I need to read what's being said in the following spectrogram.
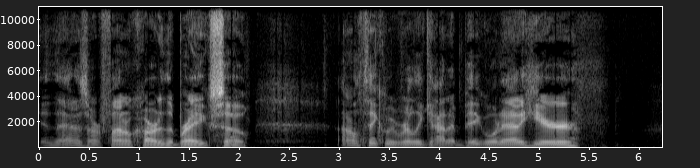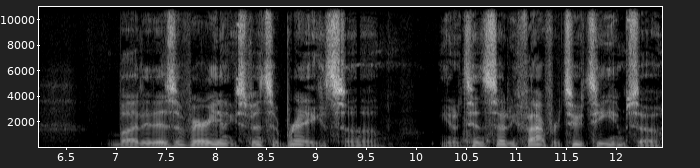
And that is our final card in the break. So I don't think we really got a big one out of here, but it is a very inexpensive break. It's uh, you know, ten seventy five for two teams, so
